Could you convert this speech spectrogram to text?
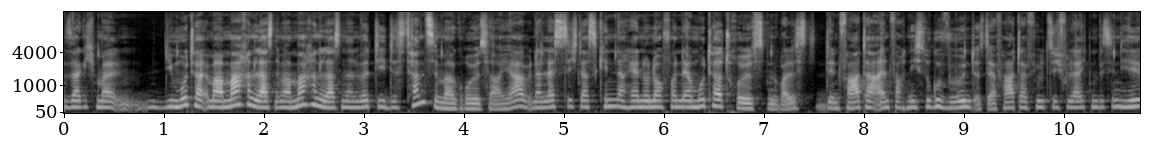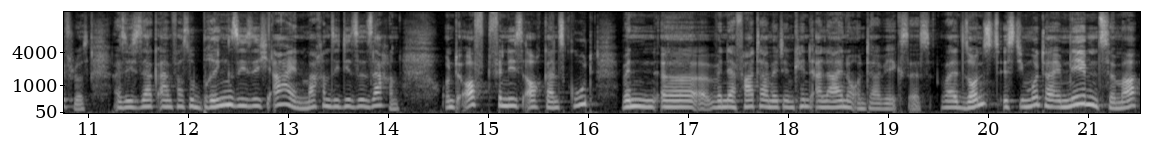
sag ich mal, die Mutter immer machen lassen, immer machen lassen, dann wird die Distanz immer größer. Ja, dann lässt sich das Kind nachher nur noch von der Mutter trösten, weil es den Vater einfach nicht so gewöhnt ist. Der Vater fühlt sich vielleicht ein bisschen hilflos. Also ich sage einfach so, bringen Sie sich ein, machen Sie diese Sachen. Und oft finde ich es auch ganz gut, wenn äh, wenn der Vater mit dem Kind alleine unterwegs ist. Weil sonst ist die Mutter im Nebenzimmer,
